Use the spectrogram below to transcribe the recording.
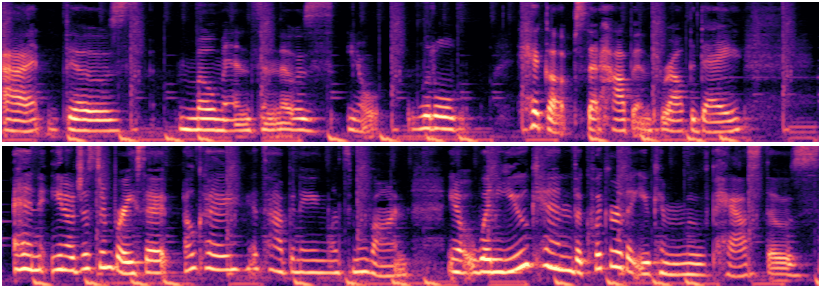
at those moments and those, you know, little hiccups that happen throughout the day and, you know, just embrace it. Okay, it's happening. Let's move on you know when you can the quicker that you can move past those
